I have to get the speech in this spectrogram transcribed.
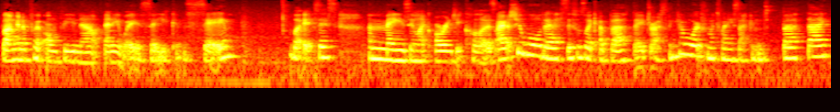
but I'm gonna put on for you now anyway so you can see. But it's this amazing like orangey colours. I actually wore this, this was like a birthday dress. I think I wore it for my 22nd birthday.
